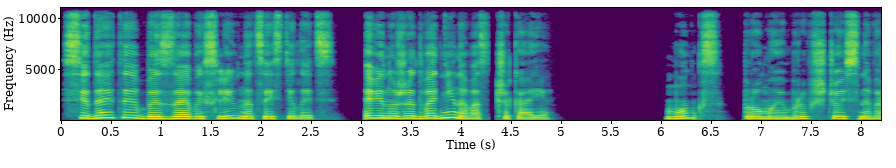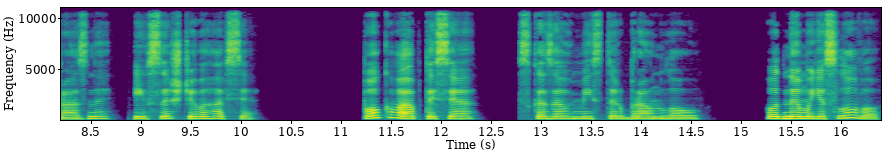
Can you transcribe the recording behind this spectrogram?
сідайте без зайвих слів на цей стілець, він уже два дні на вас чекає. Монкс промимрив щось невиразне і все ще вагався. Покваптеся, сказав містер Браунлоу. Одне моє слово,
